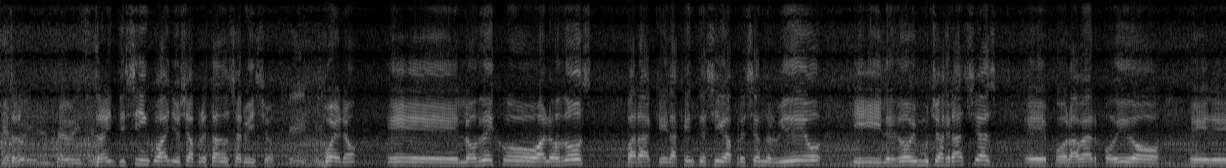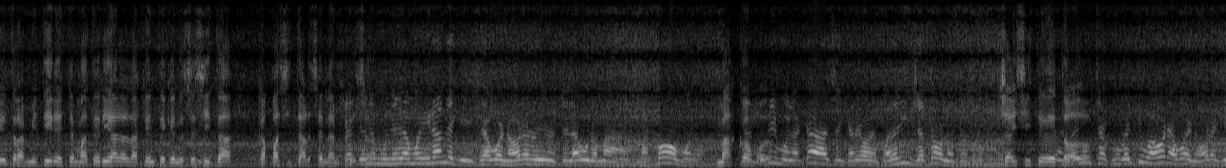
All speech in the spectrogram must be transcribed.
que Tre- estoy en servicio. 35 años ya prestando servicio. Sí, sí. Bueno, eh, los dejo a los dos para que la gente siga apreciando el video y les doy muchas gracias eh, por haber podido eh, transmitir este material a la gente que necesita capacitarse en la Ya empresa. tenemos una idea muy grande que ya, bueno, ahora nos dio este laburo más, más cómodo. Más Ya cómodo. Tuvimos la calle, encargado de cuadrilla, todos nosotros. Ya hiciste de Bueno, Hay todo. mucha juventud ahora, bueno, ahora que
